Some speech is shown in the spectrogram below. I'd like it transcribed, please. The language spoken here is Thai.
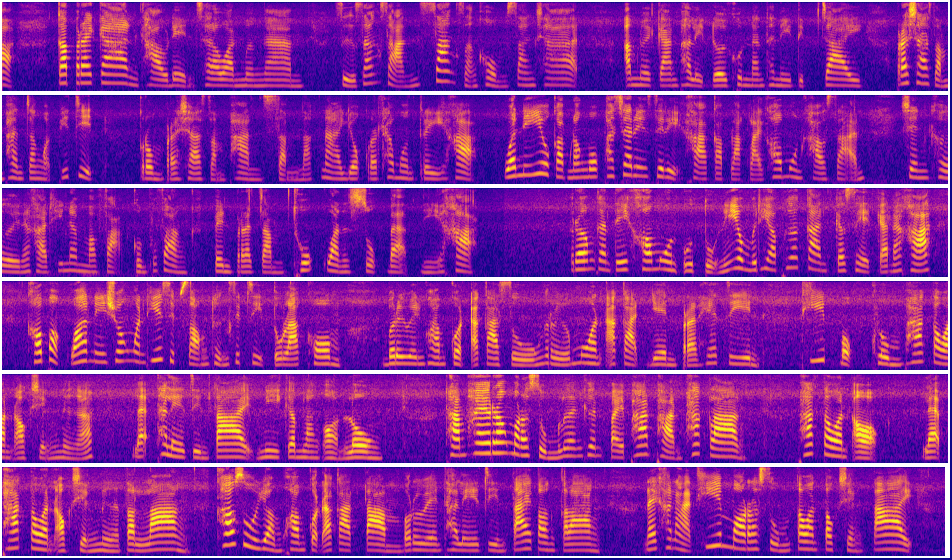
กับรายการข่าวเด่นชลวันเมืองงาม สื่อสร้างสรรค์ สร้างสังคม สร้างชาติ อำนวยการผลิตโดยคุณนันทนีติดใจ ประชาสัมพันธ์จังหวัดพิจิตร กรมประชาสัมพันธ์ สำนักนายกรัฐมนตรีค่ะ วันนี้อยู่กับน้องมุกพัชรินสิริค่ะกับหลากหลายข้อมูลข่าวสาร เช่นเคยนะคะ ที่นำมาฝากคุณผู้ฟังเป็นประจำทุกวันศุกร์แบบนี้ค่ะ เริ่มกันที่ข้อมูลอุตุนิยมวิทยาเพื่อการเกษตรกันนะคะ เขาบอกว่าในช่วงวันที่ 12-14 ตุลาคม บริเวณความกดอากาศสูง หรือมวลอากาศเย็นประเทศจีน ที่ปกคลุมภาคตะวันออกเฉียงเหนือ และทะเลจีนใต้มีกำลังอ่อนลงทำให้ร่องมรสุมเลื่อนขึ้นไปพาดผ่านภาคกลาง ภาคตะวันออก และภาคตะวันออกเฉียงเหนือตอนล่าง เข้าสู่หย่อมความกดอากาศต่ำบริเวณทะเลจีนใต้ตอนกลาง ในขณะที่มรสุมตะวันตกเฉียงใต้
